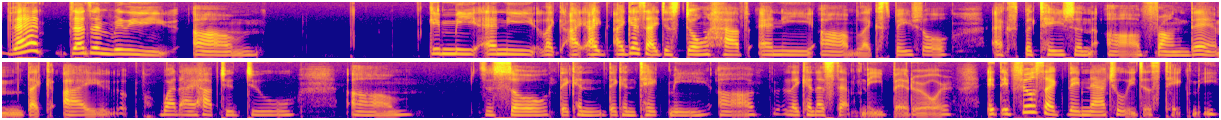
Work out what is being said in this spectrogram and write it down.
that doesn't really um, give me any like I, I I guess I just don't have any um, like spatial expectation uh, from them. Like I what I have to do. Um, just so they can they can take me uh, they can accept me better or it, it feels like they naturally just take me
